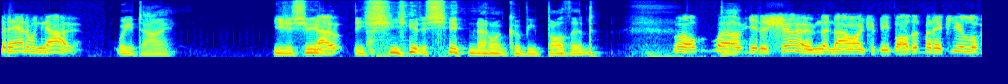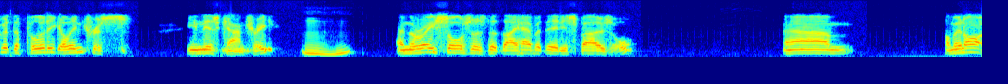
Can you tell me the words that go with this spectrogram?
But how do we know? Well, you don't. You'd assume No. you'd assume no one could be bothered. Well, well, But- you'd assume that no one could be bothered, but if you look at the political interests in this country hmm and the resources that they have at their disposal, um, I mean, I,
